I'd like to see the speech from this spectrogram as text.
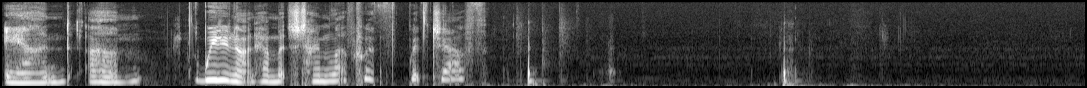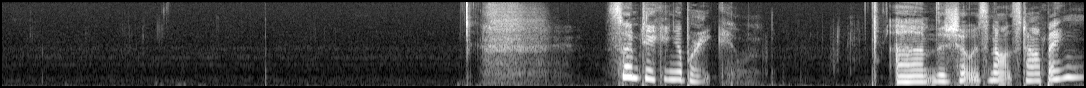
and um, we do not have much time left with with Jeff. So I'm taking a break. Um, the show is not stopping.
